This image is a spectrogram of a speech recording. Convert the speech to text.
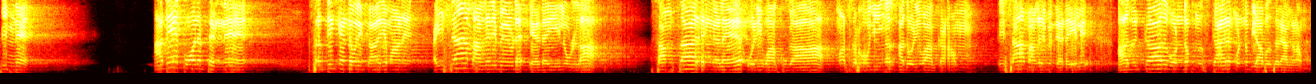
പിന്നെ അതേപോലെ തന്നെ ശ്രദ്ധിക്കേണ്ട ഒരു കാര്യമാണ്. ഐഷാ മകരിബയുടെ ഇടയിലുള്ള സംസാരങ്ങളെ ഒഴിവാക്കുക. മസഹൂരിങ്ങൾ അത് ഒഴിവാക്കണം. ഇഷാ മകരിബിന്റെ ഇടയിൽ അതുക്കാറ് കൊണ്ടും നിസ്കാരം കൊണ്ടും വ്യാപൃതരാകണം.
